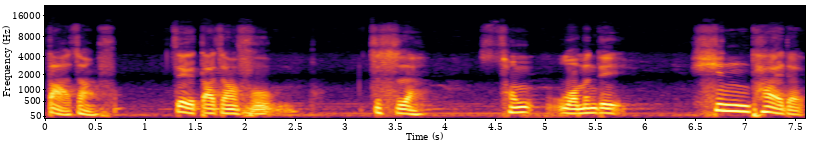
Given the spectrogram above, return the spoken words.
大丈夫，这个大丈夫，这是啊，从我们的心态的。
